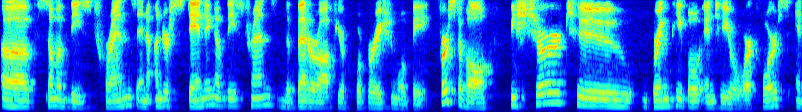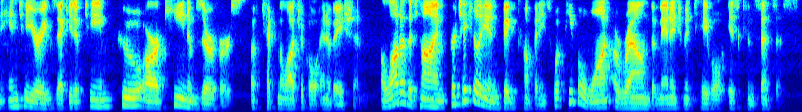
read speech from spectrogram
of some of these trends and understanding of these trends, the better off your corporation will be. First of all, be sure to bring people into your workforce and into your executive team who are keen observers of technological innovation. A lot of the time, particularly in big companies, what people want around the management table is consensus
